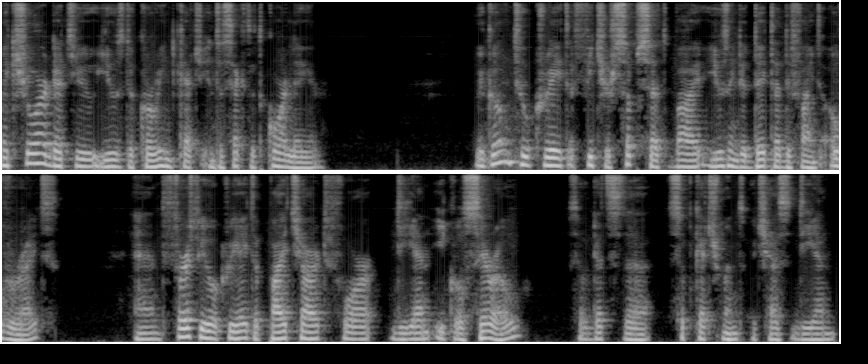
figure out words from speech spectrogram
Make sure that you use the Corine Catch intersected core layer. We're going to create a feature subset by using the data defined override. And first we will create a pie chart for dn equals 0 so that's the subcatchment which has dn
